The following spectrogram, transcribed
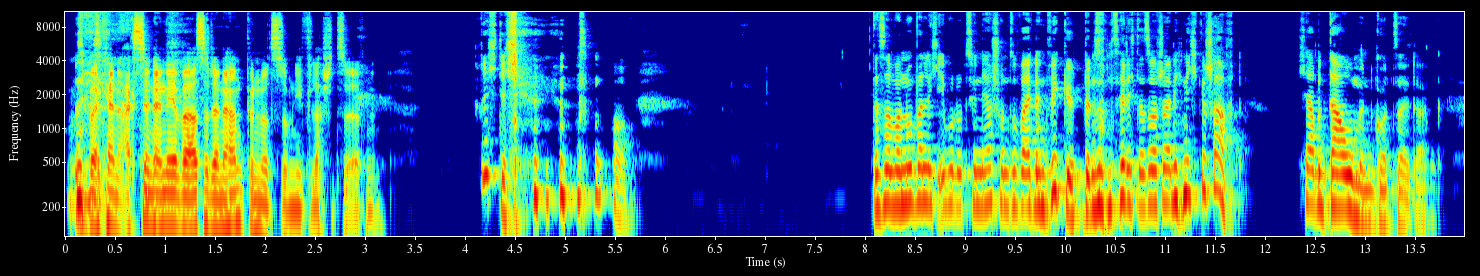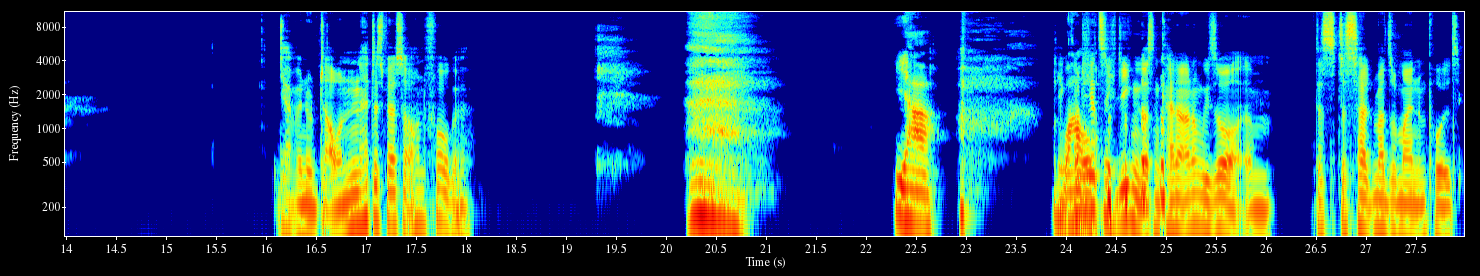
Weil keine Axt in der Nähe war, hast du deine Hand benutzt, um die Flasche zu öffnen. Richtig. Genau. Das aber nur, weil ich evolutionär schon so weit entwickelt bin, sonst hätte ich das wahrscheinlich nicht geschafft. Ich habe Daumen, Gott sei Dank. Ja, wenn du Daunen hättest, wärst du auch ein Vogel. Ja. Den wow. konnte ich jetzt nicht liegen lassen, keine Ahnung wieso. Ähm, das, das ist halt mal so mein Impuls.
